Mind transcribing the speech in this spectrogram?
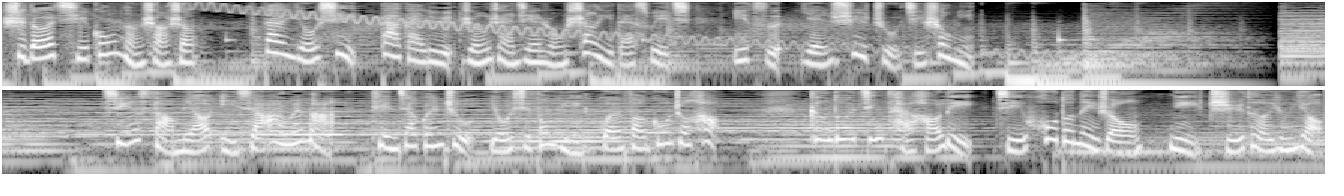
使得其功能上升，但游戏大概率仍然兼容上一代 Switch，以此延续主机寿命。请扫描以下二维码，添加关注“游戏风云”官方公众号，更多精彩好礼及互动内容，你值得拥有。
